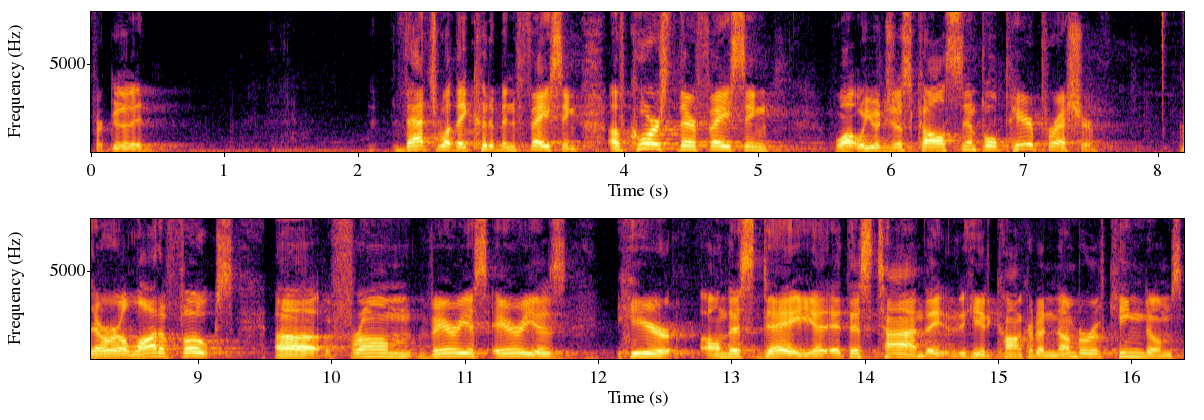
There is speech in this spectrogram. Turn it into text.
for good. That's what they could have been facing. Of course, they're facing what we would just call simple peer pressure. There were a lot of folks uh, from various areas here on this day, at, this time. They, he had conquered a number of kingdoms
